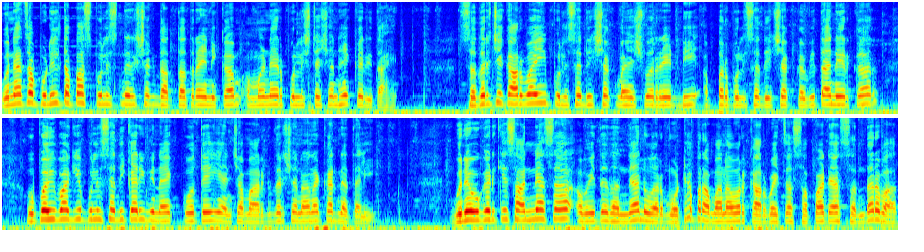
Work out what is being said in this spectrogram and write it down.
गुन्ह्याचा पुढील तपास पोलीस निरीक्षक दत्तात्रय निकम अमळनेर पोलीस स्टेशन हे करीत आहेत. सदरची कारवाई पोलीस अधीक्षक महेश्वर रेड्डी अप्पर पोलीस अधीक्षक कविता नेरकर उपविभागीय पोलीस अधिकारी विनायक कोते यांच्या मार्गदर्शनानं करण्यात आली. गुन्हे उघडकीस आणण्यासह अवैध धंद्यांवर मोठ्या प्रमाणावर कारवाईचा सपाट्या संदर्भात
